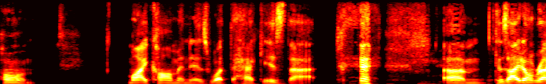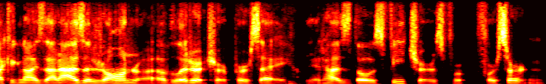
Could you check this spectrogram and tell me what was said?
poem. My comment is, what the heck is that? Because I don't recognize that as a genre of literature per se. It has those features for, for certain.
